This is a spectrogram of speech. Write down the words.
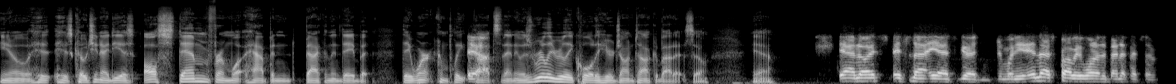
you know his, his coaching ideas all stem from what happened back in the day but they weren't complete yeah. thoughts then it was really really cool to hear john talk about it so yeah yeah no it's it's not yeah it's good when you and that's probably one of the benefits of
